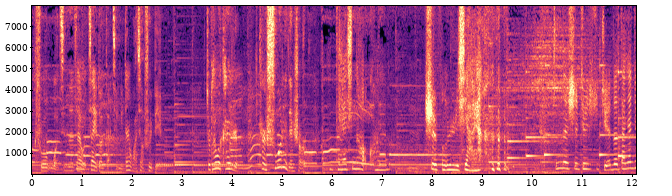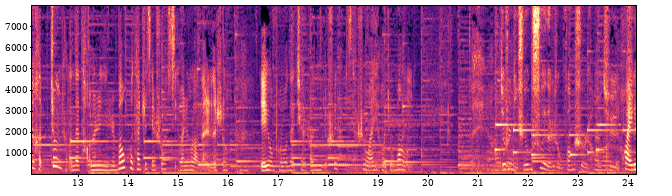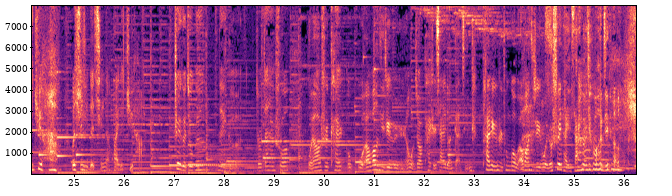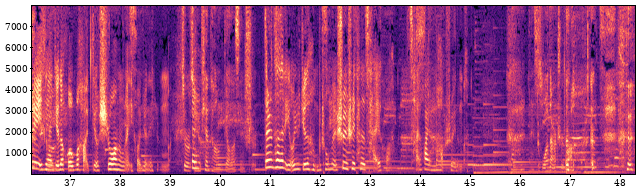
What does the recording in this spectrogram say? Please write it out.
说我现在在我在一段感情里，但是我还想睡别人，就是他会开始开始说这件事儿了。大家心都好宽啊，世风日下呀，真的是就是觉得大家就很正常的在讨论这件事。包括他之前说喜欢这个老男人的时候，也有朋友在劝说你就睡他一下，睡完以后就忘了嘛。对，然后就是你是用睡的这种方式，然后去画一个句号，为自己的情感画一个句号。这个就跟那个。就是大家说，我要是开，我要忘记这个人，我就要开始下一段感情。他这个是通过我要忘记这个，我就睡他一下，我就忘记他了。睡一下，觉得活不好就失望了，以后就那什么。就是从天堂掉到现实。但是他的理由就觉得很不充分，睡一睡他的才华，才华有什么好睡的吗？我哪知道？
